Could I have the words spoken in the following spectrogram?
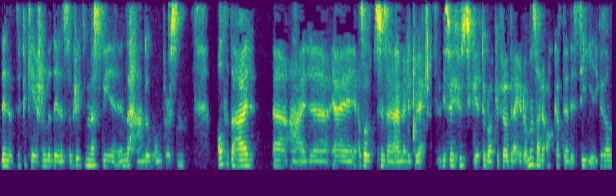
the identification of the data subject must be in the hand of one person. Alt dette her eh, er eh, jeg altså, synes jeg er veldig korrekt. Hvis vi husker tilbake fra Breierdommen, så er det akkurat det de sier. ikke sant?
